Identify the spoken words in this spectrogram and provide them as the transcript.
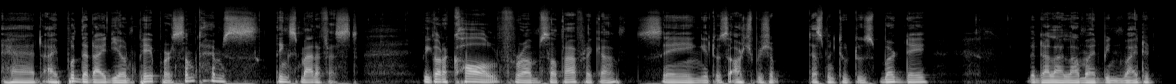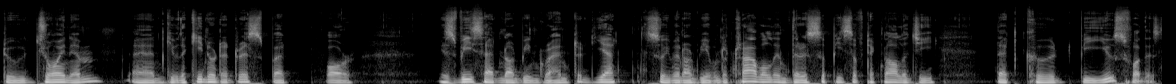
had I put that idea on paper, sometimes things manifest. We got a call from South Africa saying it was Archbishop Desmond Tutu's birthday. The Dalai Lama had been invited to join him and give the keynote address, but for his visa had not been granted yet, so he may not be able to travel. And there is a piece of technology that could be used for this.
